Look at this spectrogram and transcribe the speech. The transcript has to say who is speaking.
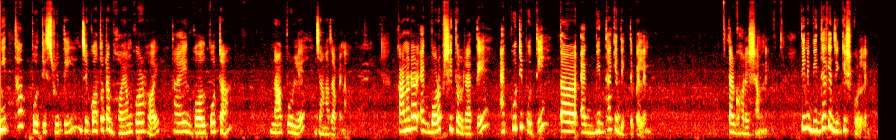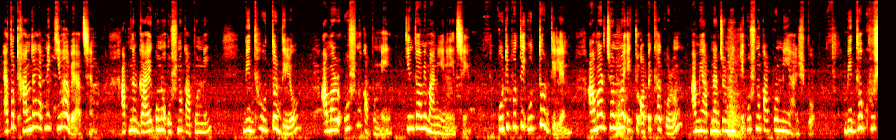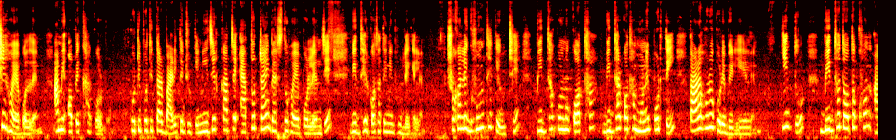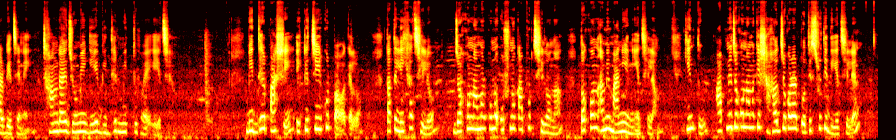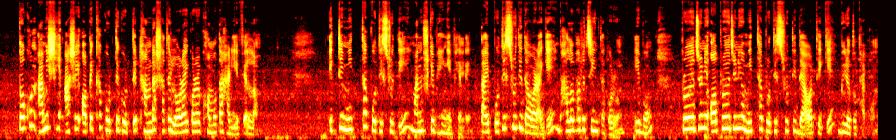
Speaker 1: মিথ্যা প্রতিশ্রুতি যে কতটা ভয়ঙ্কর হয় তা এই গল্পটা না পড়লে জানা যাবে না। কানাডার এক বরফ শীতল রাতে এক কোটিপতি তার এক বৃদ্ধাকে দেখতে পেলেন তার ঘরের সামনে। তিনি বৃদ্ধাকে জিজ্ঞেস করলেন, এত ঠান্ডায় আপনি কীভাবে আছেন? আপনার গায়ে কোনো উষ্ণ কাপড় নেই? বৃদ্ধ উত্তর দিল, আমার উষ্ণ কাপড় নেই, কিন্তু আমি মানিয়ে নিয়েছি। কোটিপতি উত্তর দিলেন আমার জন্য একটু অপেক্ষা করুন, আমি আপনার জন্য একটি উষ্ণ কাপড় নিয়ে আসব। বৃদ্ধ খুশি হয়ে বললেন, আমি অপেক্ষা করব। কোটিপতি তার বাড়িতে ঢুকে নিজের কাজে এতটাই ব্যস্ত হয়ে পড়লেন যে বৃদ্ধের কথা তিনি ভুলে গেলেন। সকালে ঘুম থেকে উঠে বৃদ্ধা কোনো কথা, বৃদ্ধার কথা মনে পড়তেই তাড়াহুড়ো করে বেরিয়ে এলেন। কিন্তু বৃদ্ধ ততক্ষণ আর বেঁচে নেই। ঠান্ডায় জমে গিয়ে বৃদ্ধের মৃত্যু হয়ে গিয়েছে। বৃদ্ধের পাশে একটি চিরকুট পাওয়া গেল। তাতে লেখা ছিল, যখন আমার কোনো উষ্ণ কাপড় ছিল না, তখন আমি মানিয়ে নিয়েছিলাম। কিন্তু আপনি যখন আমাকে সাহায্য করার প্রতিশ্রুতি দিয়েছিলেন, তখন আমি সেই আশায় অপেক্ষা করতে করতে ঠান্ডার সাথে লড়াই করার ক্ষমতা হারিয়ে ফেললাম। একটি মিথ্যা প্রতিশ্রুতি মানুষকে ভেঙে ফেলে। তাই প্রতিশ্রুতি দেওয়ার আগে ভালোভাবে চিন্তা করুন এবং প্রয়োজনীয় অপ্রয়োজনীয় মিথ্যা প্রতিশ্রুতি দেওয়ার থেকে বিরত থাকুন।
